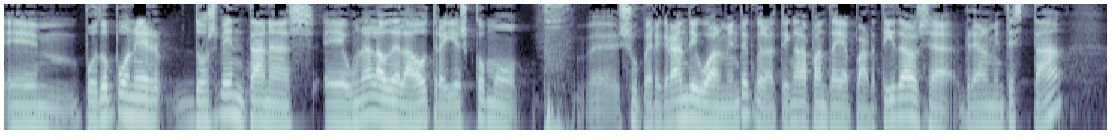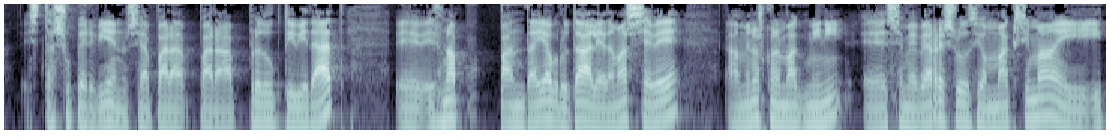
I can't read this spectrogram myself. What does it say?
em, puedo poner dos ventanas eh, una al lado de la otra y es como eh, súper grande igualmente, que la tenga la pantalla partida, o sea, realmente está está súper bien, o sea, para, para productividad eh, es una pantalla brutal y además se ve al menos con el Mac Mini, eh, se me ve a resolución máxima y,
